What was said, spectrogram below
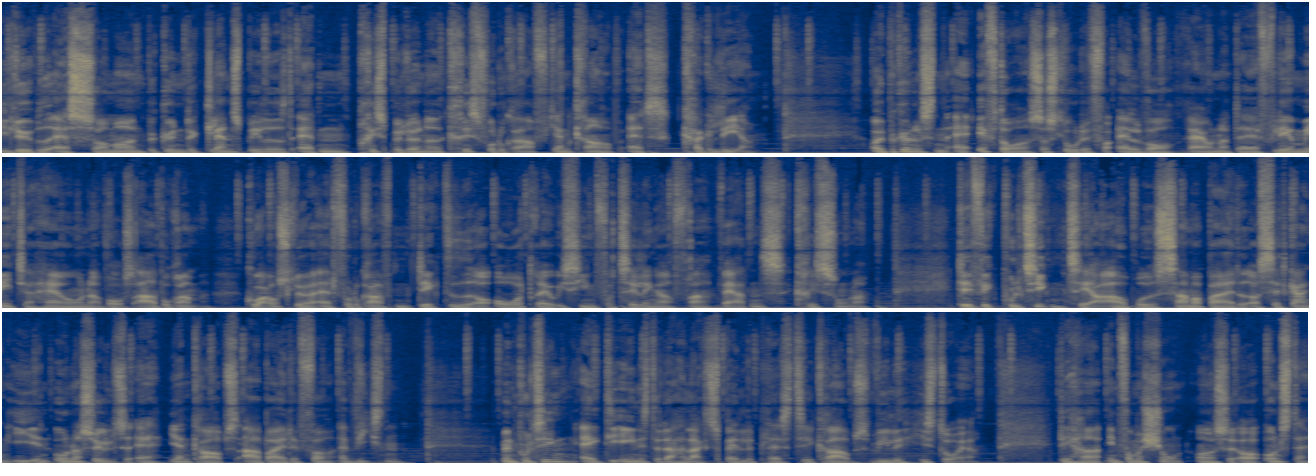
i løbet af sommeren begyndte glansbilledet af den prisbelønnede krigsfotograf Jan Grab at krakelere. Og i begyndelsen af efteråret så slog det for alvor revner, da flere medier herunder vores eget program kunne afsløre, at fotografen digtede og overdrev i sine fortællinger fra verdens krigszoner. Det fik politikken til at afbryde samarbejdet og sætte gang i en undersøgelse af Jan Graups arbejde for avisen. Men politikken er ikke de eneste, der har lagt spalteplads til Graups vilde historier. Det har Information også, og onsdag,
